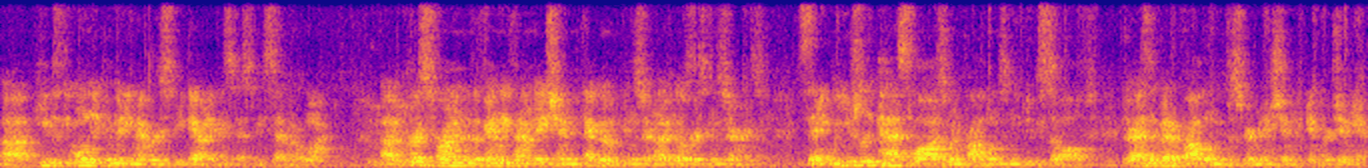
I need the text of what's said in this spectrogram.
Uh, he was the only committee member to speak out against SB 701. Uh, Chris Freund of the Family Foundation echoed concer- uh, Gilbert's concerns, saying, we usually pass laws when problems need to be solved. There hasn't been a problem with discrimination in Virginia.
